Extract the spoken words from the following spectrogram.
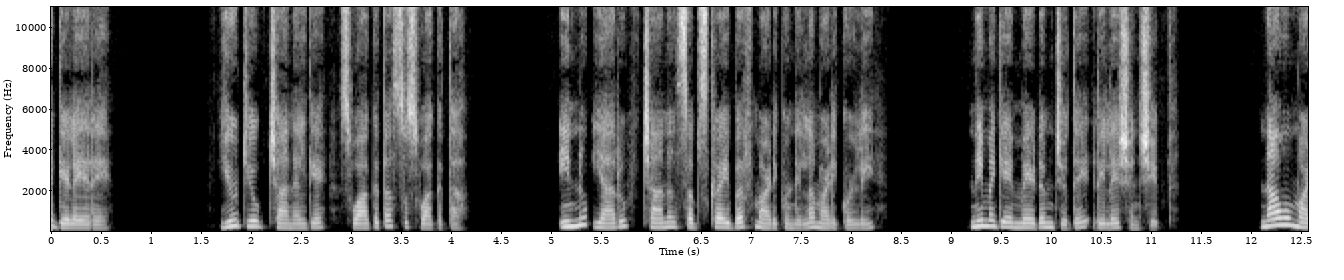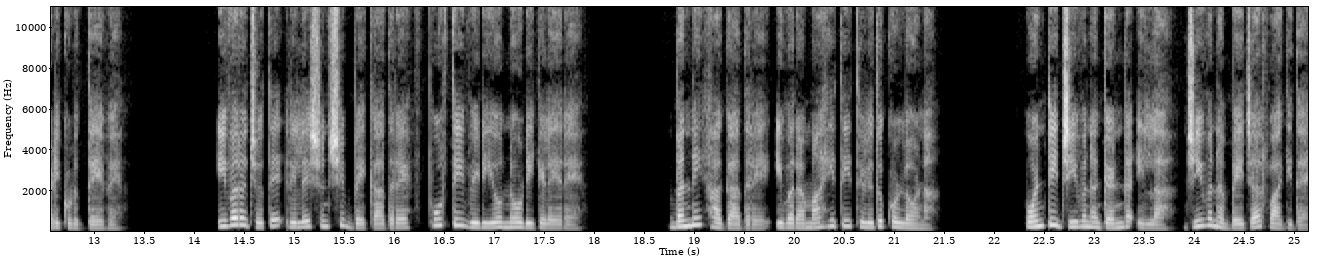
ಗೆಳೆಯರೇ. ಯೂಟ್ಯೂಬ್ ಚಾನೆಲ್ಗೆ ಸ್ವಾಗತ ಸುಸ್ವಾಗತ. ಇನ್ನು ಯಾರು ಚಾನಲ್ ಸಬ್ಸ್ಕ್ರೈಬರ್ ಮಾಡಿಕೊಂಡಿಲ್ಲ ಮಾಡಿಕೊಳ್ಳಿ. ನಿಮಗೆ ಮೇಡಮ್ ಜೊತೆ ರಿಲೇಶನ್ಶಿಪ್. ನಾವು ಮಾಡಿಕೊಡುತ್ತೇವೆ. ಇವರ ಜೊತೆ ರಿಲೇಶನ್ಶಿಪ್ ಬೇಕಾದರೆ ಪೂರ್ತಿ ವಿಡಿಯೋ ನೋಡಿ ಗೆಳೆಯರೇ. ಬನ್ನಿ ಹಾಗಾದರೆ ಇವರ ಮಾಹಿತಿ ತಿಳಿದುಕೊಳ್ಳೋಣ. ಒಂಟಿ ಜೀವನ ಗಂಡ ಇಲ್ಲ, ಜೀವನ ಬೇಜಾರ್ವಾಗಿದೆ.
